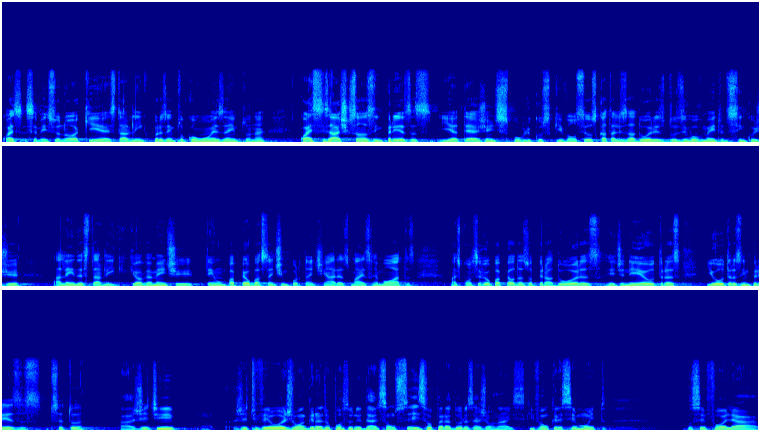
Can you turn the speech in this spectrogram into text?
Quais, você mencionou aqui a Starlink, por exemplo, como um exemplo, né? Quais você acha que são as empresas e até agentes públicos que vão ser os catalisadores do desenvolvimento de 5G? Além da Starlink, que obviamente tem um papel bastante importante em áreas mais remotas, mas como você vê o papel das operadoras, rede neutras e outras empresas do setor? A gente, a gente vê hoje uma grande oportunidade. São seis operadoras regionais que vão crescer muito. Você for olhar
